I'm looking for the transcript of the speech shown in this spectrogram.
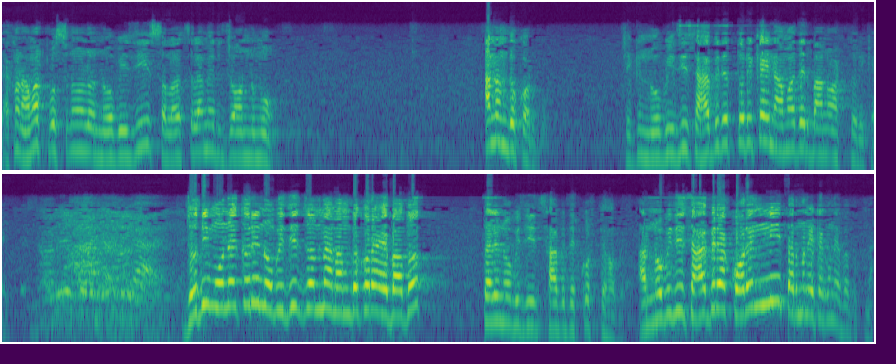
এখন আমার প্রশ্ন হলো, নবীজি সাল্লাহ সাল্লামের জন্ম আনন্দ করব। সে কি নবীজি সাহাবিদের তরিকায় না আমাদের বানোয়ার তরিকায়? যদি মনে করি নবীজির জন্মে আনন্দ করা এবাদত, তাহলে নবীজি সাহাবিদের করতে হবে। আর নবীজি সাহাবিরা করেননি, তার মানে এটা কোনো এবাদত না।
